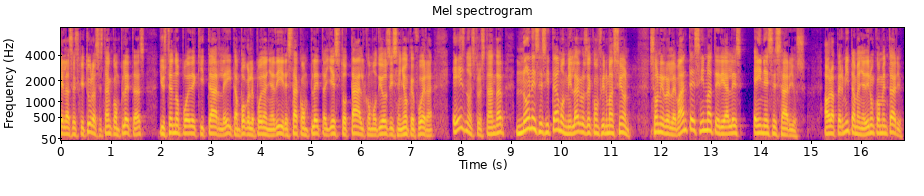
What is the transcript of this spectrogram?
que las escrituras están completas y usted no puede quitarle y tampoco le puede añadir, está completa y es total como Dios diseñó que fuera, es nuestro estándar, no necesitamos milagros de confirmación, son irrelevantes, inmateriales e innecesarios. Ahora permítame añadir un comentario.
